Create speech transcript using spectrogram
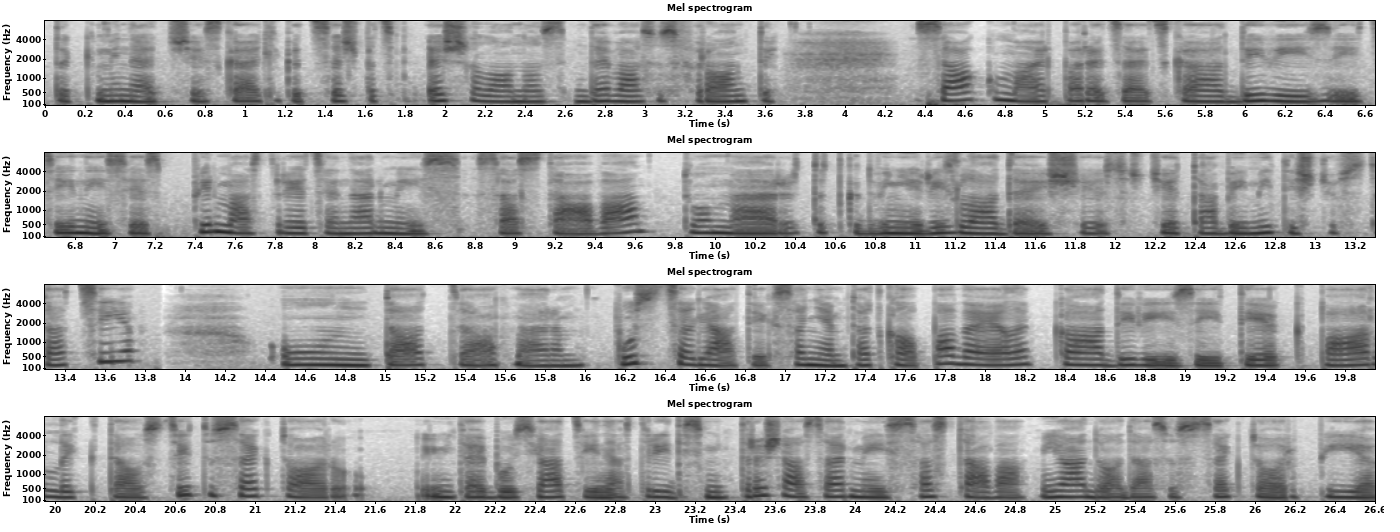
Tiek minēti šie skaitļi, kad 16 ešalonos devās uz fronti. Sākumā ir paredzēts, ka divīzija cīnīsies pirmās trieciena armijas sastāvā. Tomēr, tad, kad viņi ir izlādējušies, šķiet, tā bija Mitišķu stacija. Un tad apmēram pusceļā tiek saņemta atkal pavēle, kā divīzija tiek pārlikta uz citu sektoru. Viņai būs jācīnās 33. armijas sastāvā, jādodas uz sektoru pie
